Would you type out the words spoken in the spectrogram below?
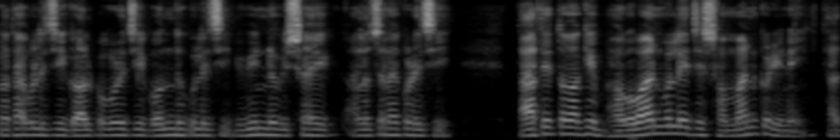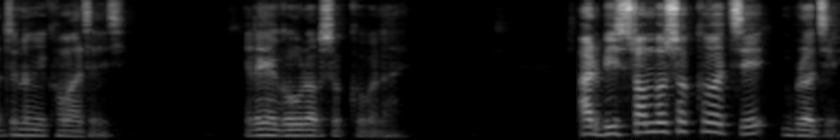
কথা বলেছি, গল্প করেছি, বন্ধু বলেছি, বিভিন্ন বিষয়ে আলোচনা করেছি, তাতে তোমাকে ভগবান বলে যে সম্মান করি নাই, তার জন্য আমি ক্ষমা চাইছি। এটাকে গৌরব সখ্য বলা হয়। আর বিশ্রম্ভ সখ্য হচ্ছে ব্রজে।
